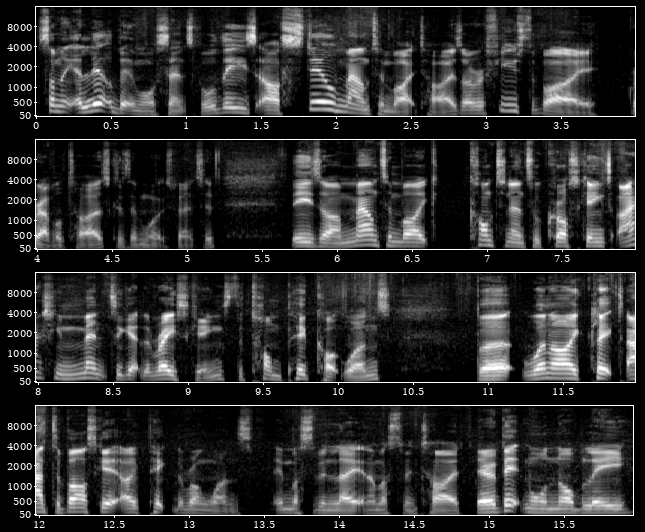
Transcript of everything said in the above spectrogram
something a little bit more sensible. These are still mountain bike tyres. I refuse to buy gravel tyres because they're more expensive. These are mountain bike Continental Cross Kings. I actually meant to get the Race Kings, the Tom Pidcock ones, but when I clicked add to basket, I picked the wrong ones. It must have been late and I must have been tired. They're a bit more knobbly,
